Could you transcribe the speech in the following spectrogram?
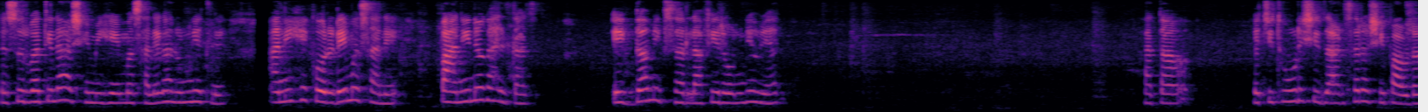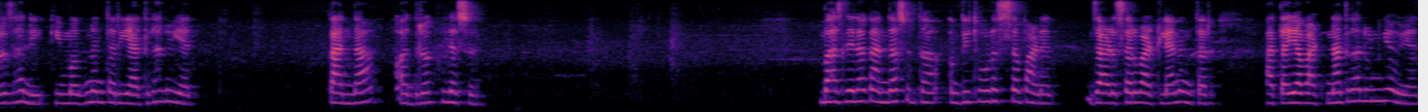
तर सुरुवातीला असे मी हे मसाले घालून घेतले. आणि हे कोरडे मसाले पाणी न घालताच एकदा मिक्सरला फिरवून घेऊयात. आता याची थोडीशी जाडसर अशी पावडर झाली की मग नंतर यात घालूयात कांदा अद्रक लसूण. भाजलेला कांदासुद्धा अगदी थोडंसं पाण्यात जाडसर वाटल्यानंतर आता या वाटणात घालून घेऊयात.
